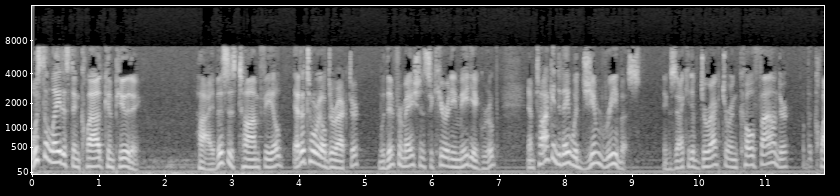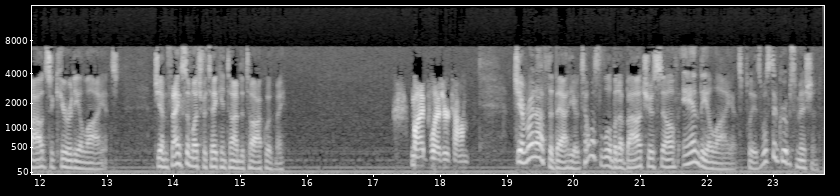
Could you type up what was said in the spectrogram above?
What's the latest in cloud computing? Hi, this is Tom Field, Editorial Director with Information Security Media Group, and I'm talking today with Jim Reavis, Executive Director and co-founder of the Cloud Security Alliance. Jim, thanks so much for taking time to talk with me. My pleasure, Tom. Jim, right off the bat here, tell us a little bit about yourself and the Alliance, please. What's the group's mission?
